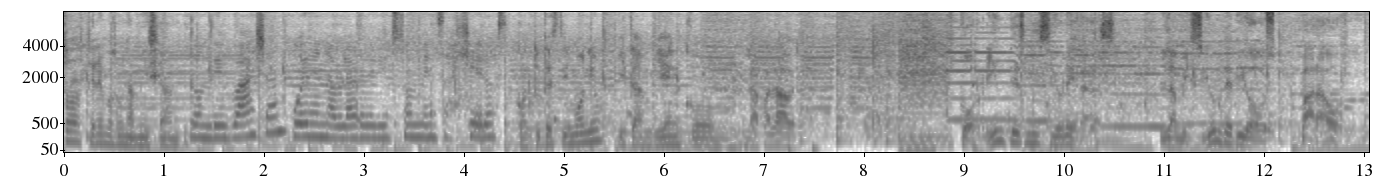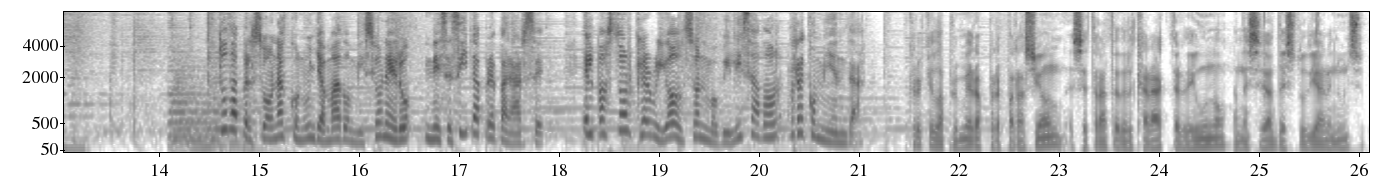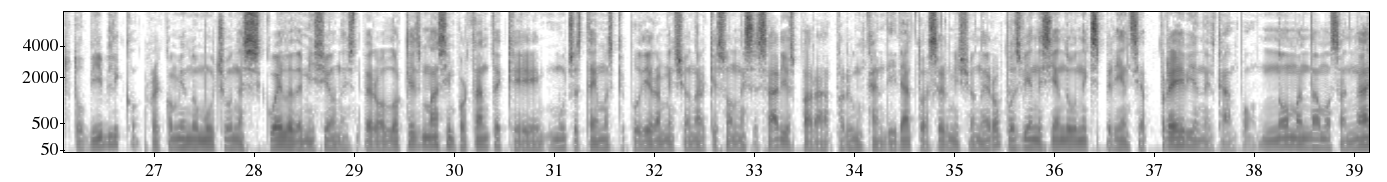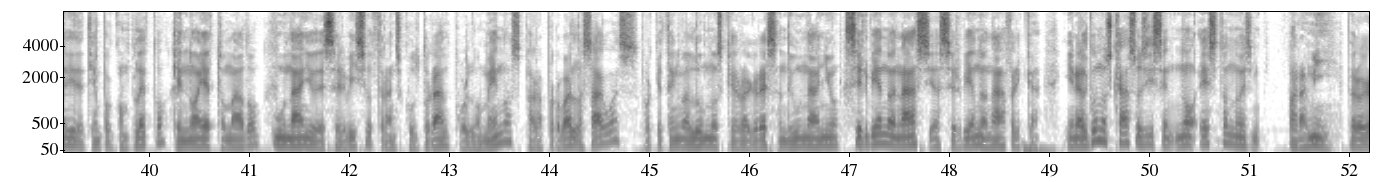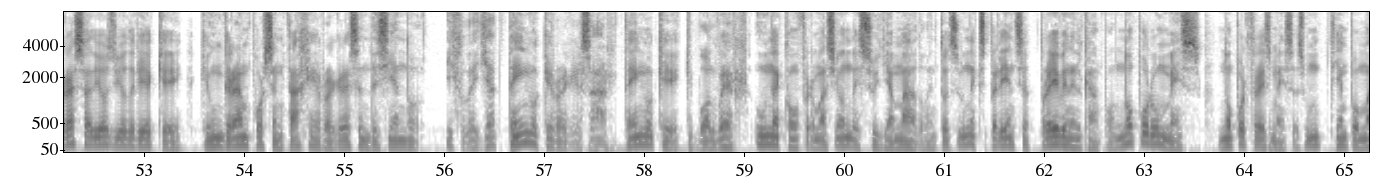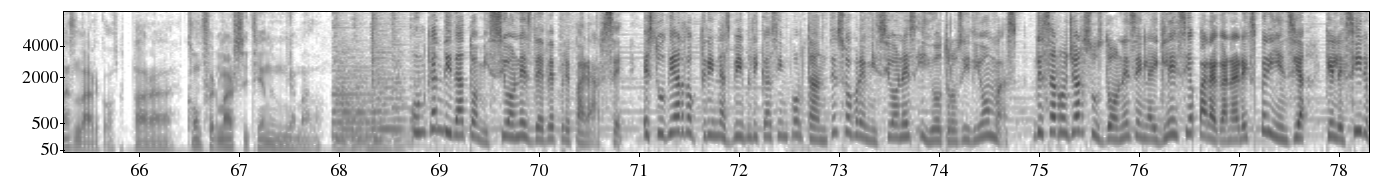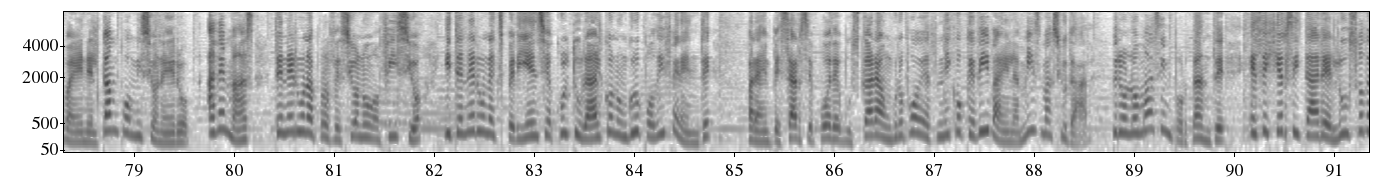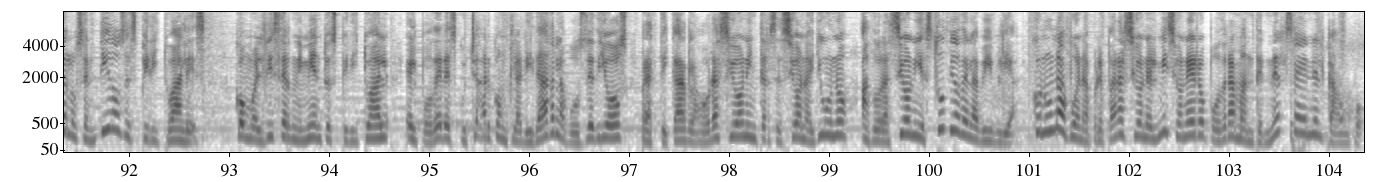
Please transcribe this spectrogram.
Todos tenemos una misión. Donde vayan pueden hablar de Dios, son mensajeros. Con tu testimonio y también con la palabra. Corrientes Misioneras. La misión de Dios para hoy. Toda persona con un llamado misionero necesita prepararse. El pastor Kerry Olson, movilizador, recomienda. Creo que la primera preparación se trata del carácter de uno, la necesidad de estudiar en un instituto bíblico. Recomiendo mucho una escuela de misiones, pero lo que es más importante que muchos temas que pudiera mencionar que son necesarios para, para un candidato a ser misionero, pues viene siendo una experiencia previa en el campo. No mandamos a nadie de tiempo completo que no haya tomado un año de servicio transcultural por lo menos para probar las aguas, porque tengo alumnos que regresan de un año sirviendo en Asia, sirviendo en África, y en algunos casos dicen, no, esto no es para mí. Pero gracias a Dios yo diría que, que un gran porcentaje regresen diciendo, híjole, ya tengo que regresar, tengo que, volver. Una confirmación de su llamado. Entonces, una experiencia previa en el campo, no por un mes, no por tres meses, un tiempo más largo para confirmar si tiene un llamado. Candidato a misiones debe prepararse, estudiar doctrinas bíblicas importantes sobre misiones y otros idiomas, desarrollar sus dones en la iglesia para ganar experiencia que le sirva en el campo misionero. Además, tener una profesión u oficio y tener una experiencia cultural con un grupo diferente. Para empezar, se puede buscar a un grupo étnico que viva en la misma ciudad, pero lo más importante es ejercitar el uso de los sentidos espirituales, como el discernimiento espiritual, el poder escuchar con claridad la voz de Dios, practicar la oración, intercesión, ayuno, adoración y estudio de la Biblia. Con una buena preparación el misionero podrá mantenerse en el campo.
